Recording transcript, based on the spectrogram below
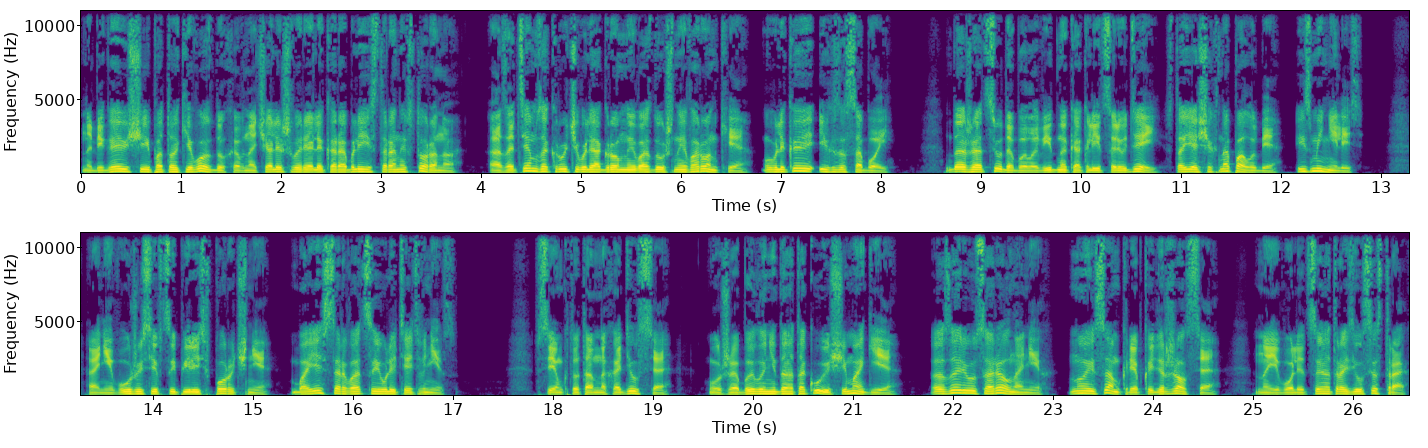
Набегающие потоки воздуха вначале швыряли корабли из стороны в сторону, а затем закручивали огромные воздушные воронки, увлекая их за собой. Даже отсюда было видно, как лица людей, стоящих на палубе, изменились. Они в ужасе вцепились в поручни, боясь сорваться и улететь вниз. Всем, кто там находился, уже было не до атакующей магии. Азариус орал на них, но и сам крепко держался. На его лице отразился страх.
